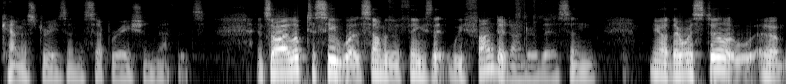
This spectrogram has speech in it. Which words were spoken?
chemistries and the separation methods? And so I looked to see what some of the things that we funded under this and you know, there was still, um,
